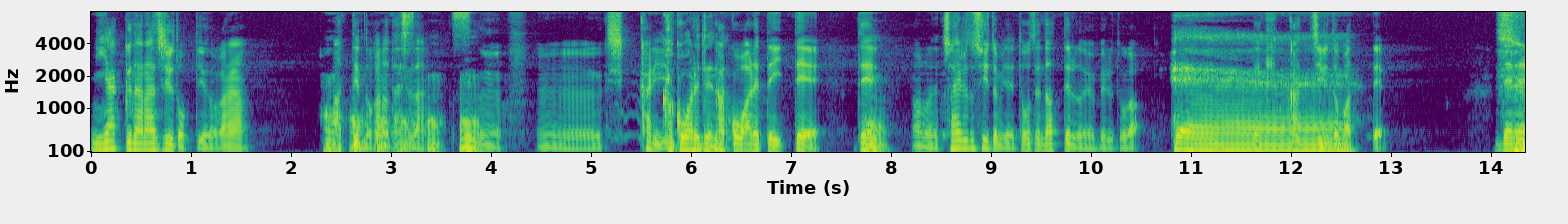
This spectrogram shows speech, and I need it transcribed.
う270度っていうのかな。うん合ってんのかな足し算。うん。しっかり囲われてんだ。囲われていてうん。であのねチャイルドシートみたいに当然なってるのよベルトが。へえ。でがっちり止まって。でね、すご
